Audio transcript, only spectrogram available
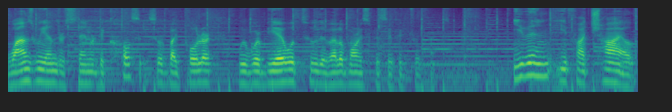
Once we understand the causes of bipolar, we will be able to develop more specific treatments. Even if a child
